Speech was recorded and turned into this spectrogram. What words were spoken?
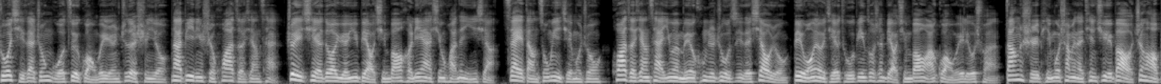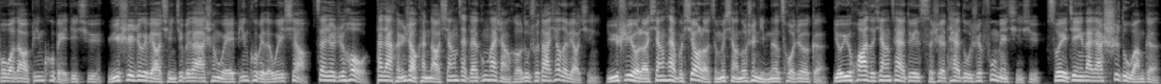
说起在中国最广为人知的声优，那必定是花泽香菜。这一切都要源于表情包和恋爱循环的影响。在一档综艺节目中，花泽香菜因为没有控制住自己的笑容，被网友截图并做成表情包而广为流传。当时屏幕上面的天气预报正好播报到冰库北地区，于是这个表情就被大家称为冰库北的微笑。在这之后，大家很少看到香菜在公开场合露出大笑的表情，于是有了香菜不笑了，怎么想都是你们的错这个梗。由于花泽香菜对于此事的态度是负面情绪，所以建议。大家适度玩梗，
